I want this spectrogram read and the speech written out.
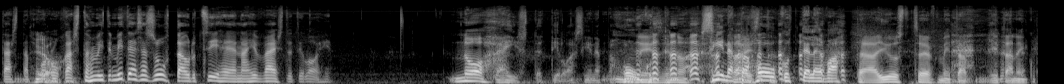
tästä porukasta. Miten, miten sä suhtaudut siihen ja näihin väistötiloihin? No. Väistötila, siinäpä, houkut... niin, siinä siinäpä väistö. houkutteleva. Tämä on just se, mitä, mitä niin kuin,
